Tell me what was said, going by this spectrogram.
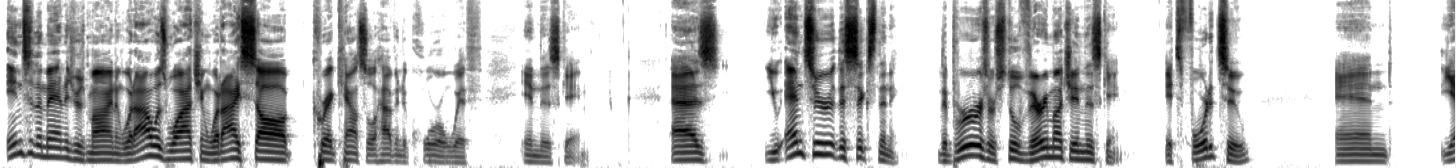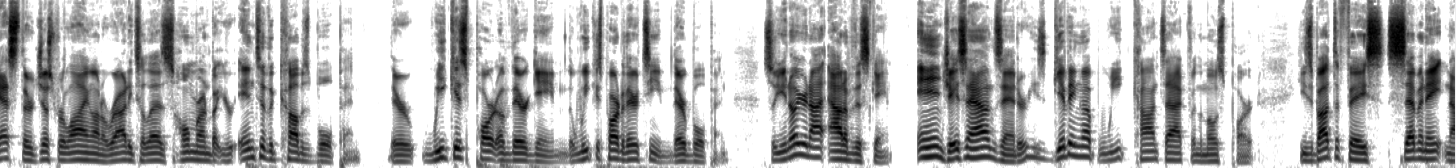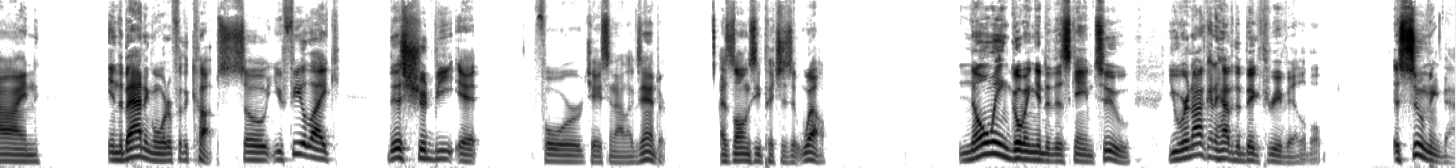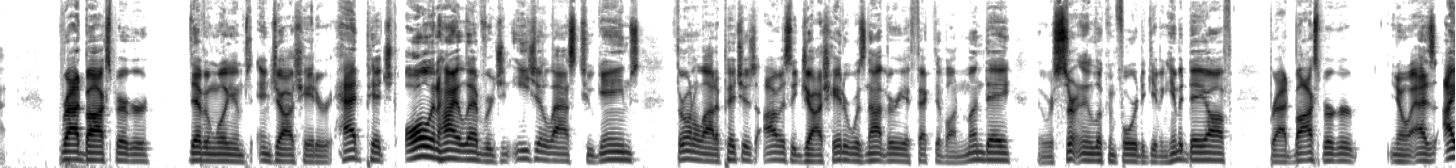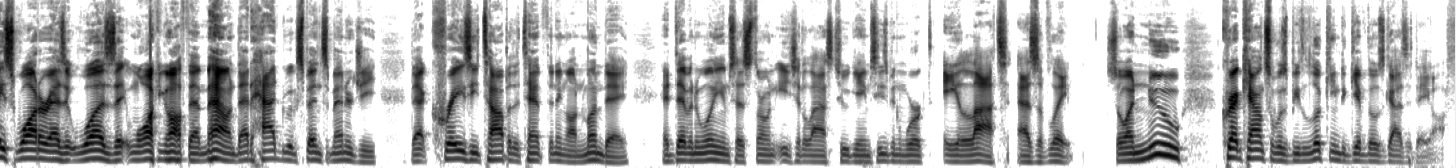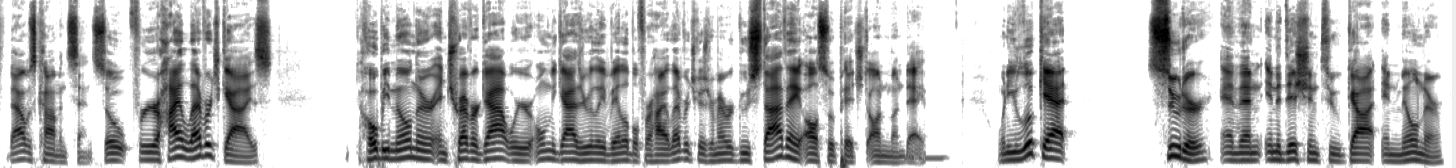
into the manager's mind and what I was watching, what I saw Craig Counsell having to quarrel with in this game. As you enter the sixth inning, the Brewers are still very much in this game. It's four to two, and yes, they're just relying on a Rowdy Tellez home run, but you're into the Cubs bullpen, their weakest part of their game, the weakest part of their team, their bullpen. So you know you're not out of this game. And Jason Alexander, he's giving up weak contact for the most part. He's about to face seven, eight, nine in the batting order for the Cubs. So you feel like this should be it for Jason Alexander, as long as he pitches it well. Knowing going into this game, too, you were not going to have the big three available. Assuming that Brad Boxberger, Devin Williams, and Josh Hader had pitched all in high leverage in each of the last two games, throwing a lot of pitches. Obviously, Josh Hader was not very effective on Monday. They were certainly looking forward to giving him a day off. Brad Boxberger, you know, as ice water as it was walking off that mound, that had to expend some energy. That crazy top of the 10th inning on Monday. And Devin Williams has thrown each of the last two games. He's been worked a lot as of late. So I knew Craig Counsell was be looking to give those guys a day off. That was common sense. So for your high leverage guys, Hoby Milner and Trevor Gott were your only guys really available for high leverage because remember, Gustave also pitched on Monday. When you look at Suter, and then in addition to Gott and Milner,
